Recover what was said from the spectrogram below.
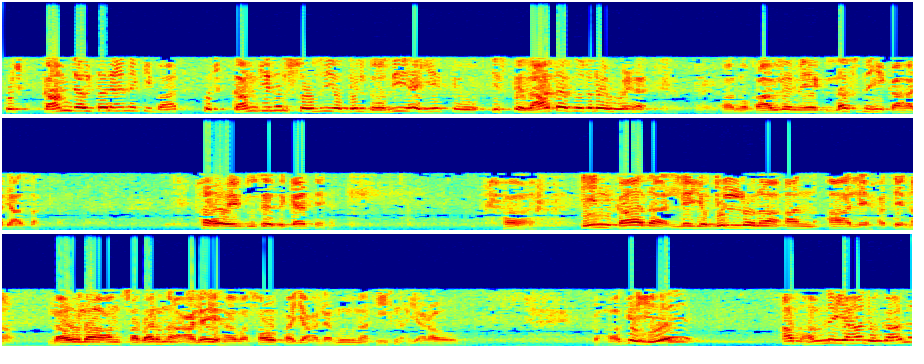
کچھ کم جلتے رہنے کی بات، کچھ کم جنر سوزی اور دل دوزی ہے یہ کہ وہ استضاء تک اترے ہوئے ہیں۔ اور مقابلے میں ایک لفظ نہیں کہا جا سکتا۔ ہاں ایک دوسرے سے کہتے ہیں۔ ہاں۔ ان کا لے جو ان آتے لولا ان صبر علیہ و سوف یا علمون ہی کہا کہ یہ اب ہم نے یہاں جو کہا نا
